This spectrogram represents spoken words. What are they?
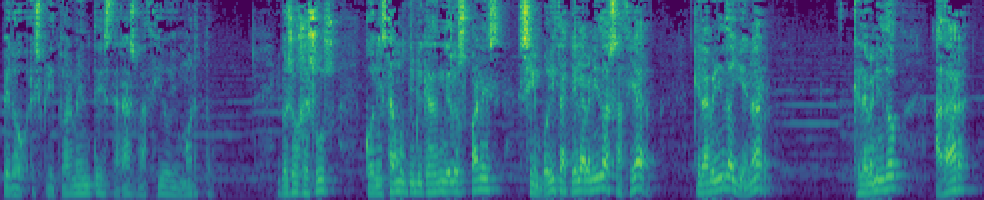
pero espiritualmente estarás vacío y muerto. Y por eso Jesús, con esta multiplicación de los panes, simboliza que Él ha venido a saciar, que Él ha venido a llenar, que Él ha venido a dar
